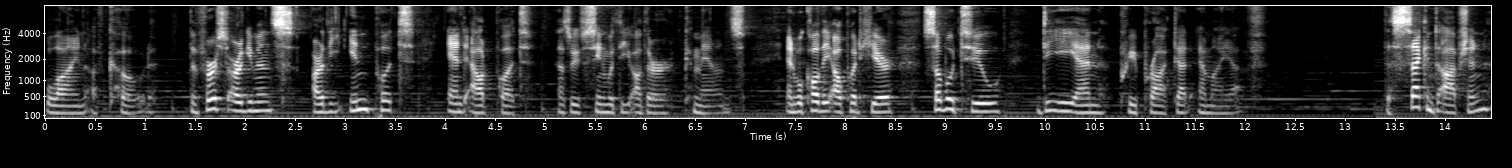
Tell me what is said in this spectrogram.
line of code. The first arguments are the input and output, as we've seen with the other commands and we'll call the output here sub02 den preproc.mif. The second option,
